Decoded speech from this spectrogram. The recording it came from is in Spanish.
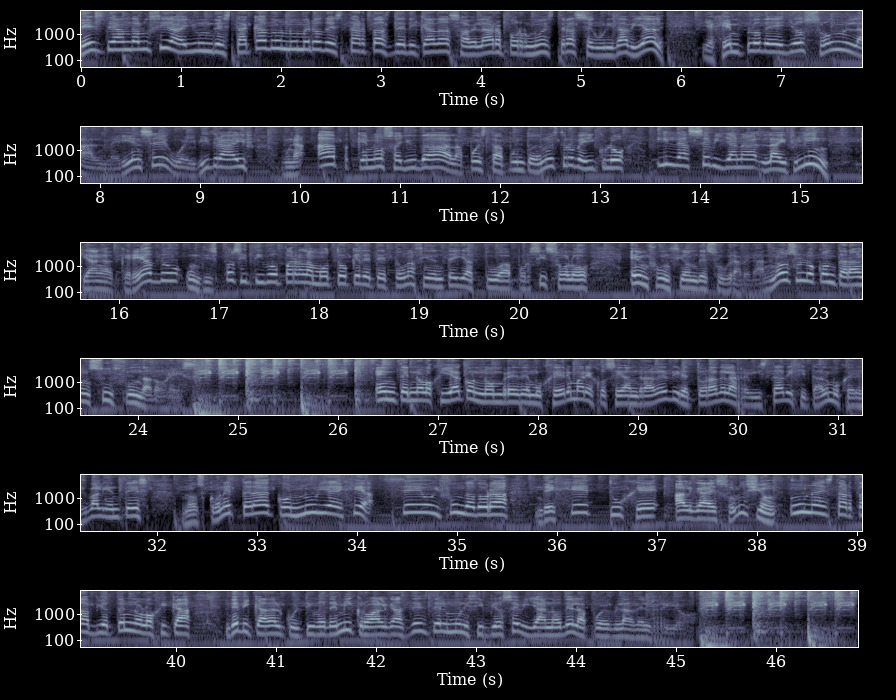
Desde Andalucía hay un destacado número de startups dedicadas a velar por nuestra seguridad vial y ejemplo de ellos son la almeriense Wavy Drive, una app que nos ayuda a la puesta a punto de nuestro vehículo y la sevillana Lifelink, que han creado un dispositivo para la moto que detecta un accidente y actúa por sí solo en función de su gravedad. Nos lo contarán sus fundadores. En tecnología con nombre de mujer, María José Andrade, directora de la revista digital Mujeres Valientes, nos conectará con Nuria Egea, CEO y fundadora de G2G Algae Solution, una startup biotecnológica dedicada al cultivo de microalgas desde el municipio sevillano de la Puebla del Río.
